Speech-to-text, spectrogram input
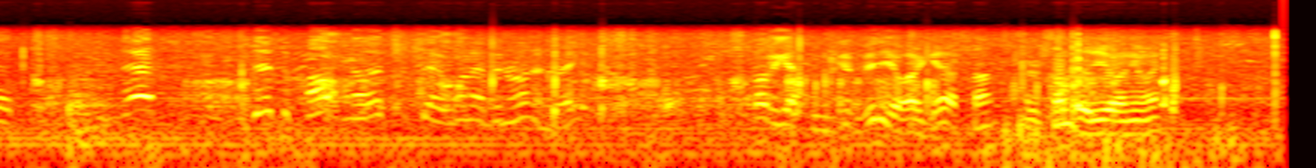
guess. Is that, the pump? No, that's just that one I've been running, right? Probably got some good video, I guess, huh? Or some video anyway.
